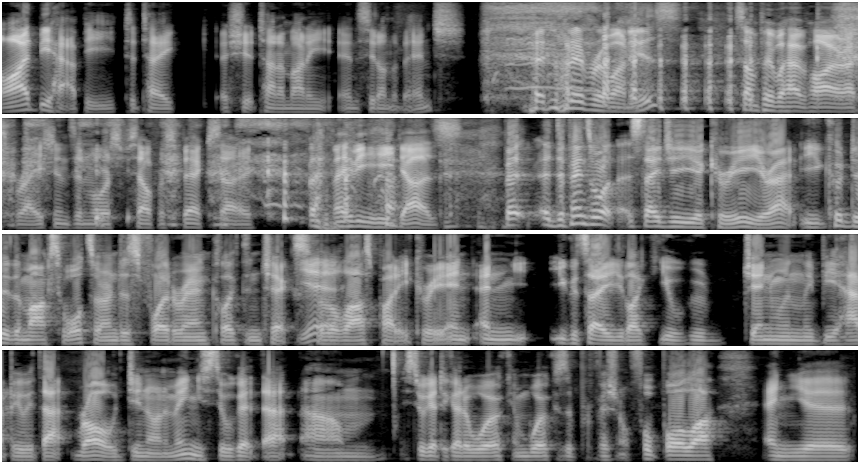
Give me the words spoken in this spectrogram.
I'd be happy to take a shit ton of money and sit on the bench, but not everyone is. Some people have higher aspirations and more self-respect, so maybe he does. But it depends what stage of your career you're at. You could do the Mark Schwarzer and just float around collecting checks for the last part of your career, and and you could say like you could genuinely be happy with that role. Do you know what I mean? You still get that. Um, you still get to go to work and work as a professional footballer, and you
